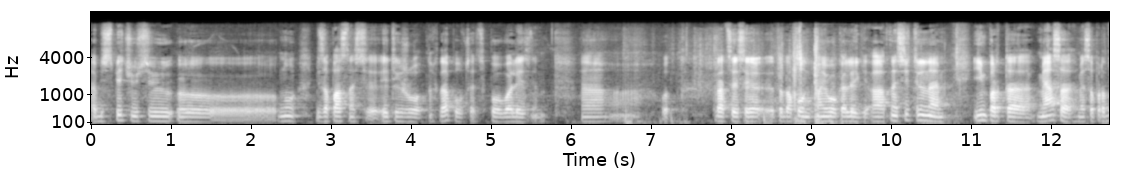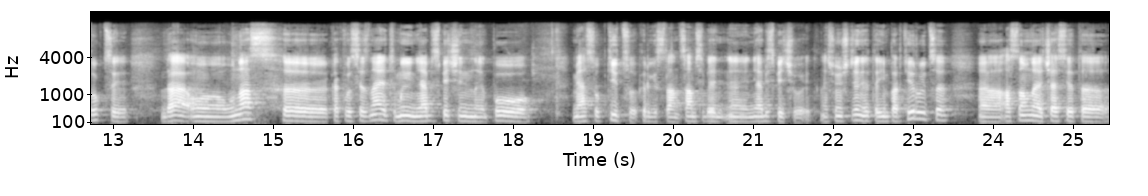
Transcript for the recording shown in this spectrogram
обеспечивающую э, ну, безопасность этих животных, да, получается, по болезням. Вот в процессе это дополнит моего коллеги. А относительно импорта мяса, мясопродукции, да, у нас, как вы все знаете, мы не обеспечены по мясу птицу. Кыргызстан сам себя э, не обеспечивает. На сегодняшний день это импортируется. Э, Основная часть это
